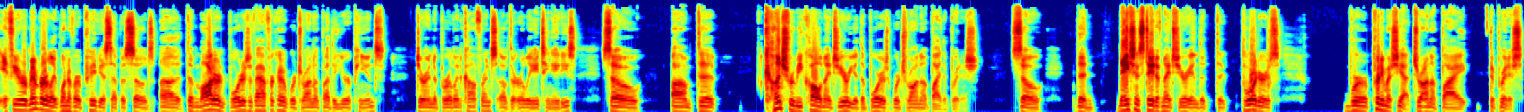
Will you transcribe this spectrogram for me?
if you remember, like one of our previous episodes, uh, the modern borders of Africa were drawn up by the Europeans during the Berlin Conference of the early 1880s. So um, the country we call Nigeria, the borders were drawn up by the British. So the nation state of Nigeria and the, the borders were pretty much, yeah, drawn up by the British.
